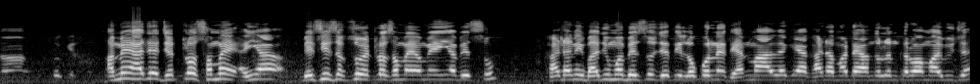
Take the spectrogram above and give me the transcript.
આ શું કહેશો? અમે આજે જેટલો સમય અહીંયા બેસી શકશું એટલો સમય અમે અહીંયા બેસશું. ખાડાની બાજુમાં બેસશું જેથી લોકોને ધ્યાનમાં આવે કે આ ખાડા માટે આંદોલન કરવામાં આવ્યું છે.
